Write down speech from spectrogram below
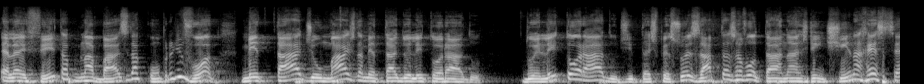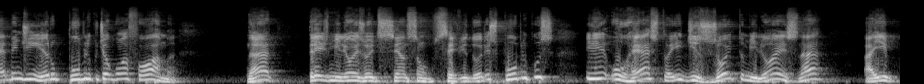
ela é feita na base da compra de voto. Metade ou mais da metade do eleitorado, do eleitorado de, das pessoas aptas a votar na Argentina recebem dinheiro público de alguma forma, né? 3 milhões e 800 são servidores públicos e o resto aí 18 milhões, né? Aí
